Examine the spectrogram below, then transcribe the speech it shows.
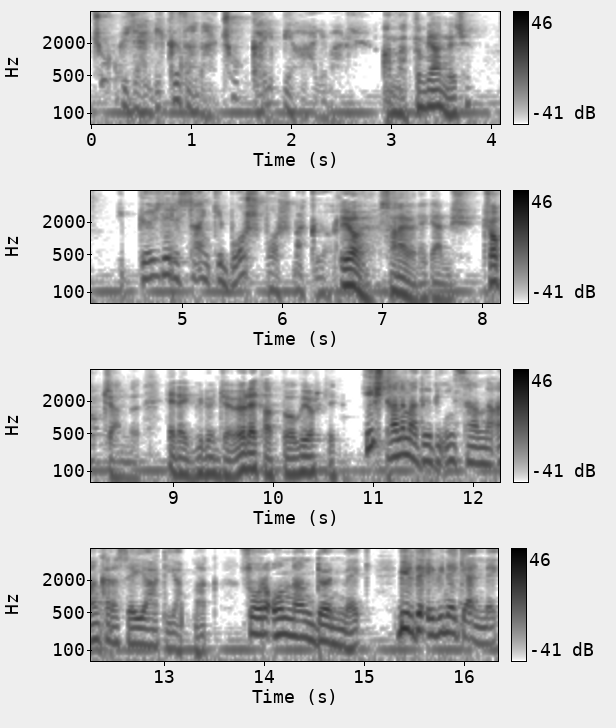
Çok güzel bir kız ama çok garip bir hali var. Anlattım ya anneciğim. Gözleri sanki boş boş bakıyor. Yok sana öyle gelmiş. Çok canlı. Hele gülünce öyle tatlı oluyor ki. Hiç tanımadığı bir insanla Ankara seyahati yapmak, sonra ondan dönmek, bir de evine gelmek.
